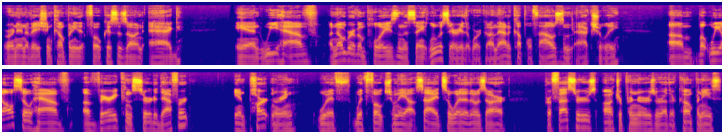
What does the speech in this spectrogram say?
We're an innovation company that focuses on ag, and we have a number of employees in the St. Louis area that work on that, a couple thousand actually. Um, but we also have a very concerted effort in partnering with with folks from the outside. So whether those are professors, entrepreneurs, or other companies.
